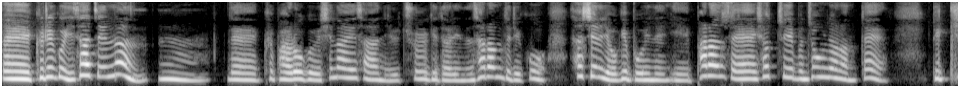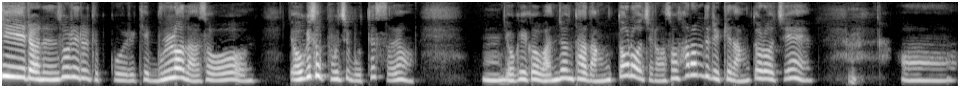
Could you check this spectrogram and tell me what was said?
네, 그리고 이 사진은 음, 네, 그 바로 그 시나이산 일출 기다리는 사람들이고 사실은 여기 보이는 이 파란색 셔츠 입은 청년한테 비키라는 소리를 듣고 이렇게 물러나서 여기서 보지 못했어요. 음, 여기가 완전 다 낭떠러지라서 사람들이 이렇게 낭떠러지에 어,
